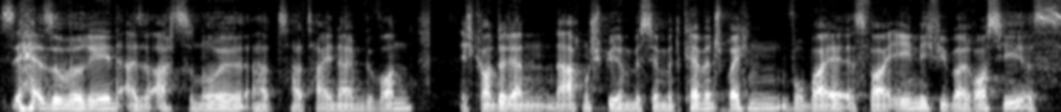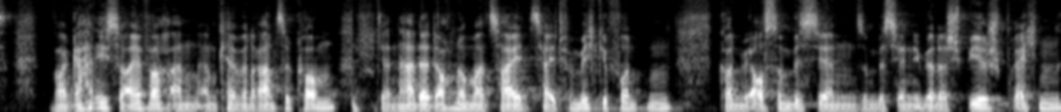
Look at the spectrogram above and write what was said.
sehr, sehr souverän, also 8 zu 0 hat, hat Heidenheim gewonnen. Ich konnte dann nach dem Spiel ein bisschen mit Kevin sprechen, wobei es war ähnlich wie bei Rossi. Es war gar nicht so einfach, an, an Kevin ranzukommen. Dann hat er doch nochmal Zeit, Zeit für mich gefunden. Konnten wir auch so ein bisschen, so ein bisschen über das Spiel sprechen.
